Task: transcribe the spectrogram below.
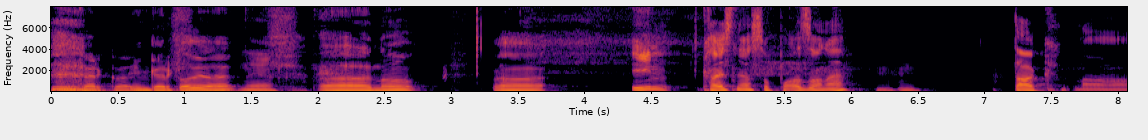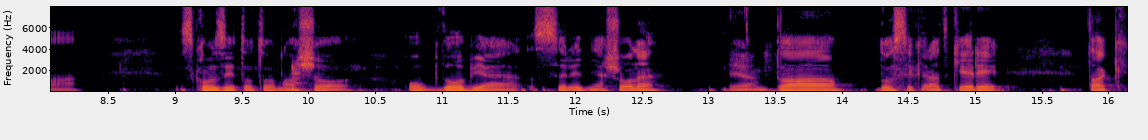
In karkoli. In karkoli, ne? Ne. Uh, no, uh, in kaj sem jaz opazil, ne? Tako na, skozi to našo obdobje srednje šole, Ja. da dosti krat, ker je tako,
